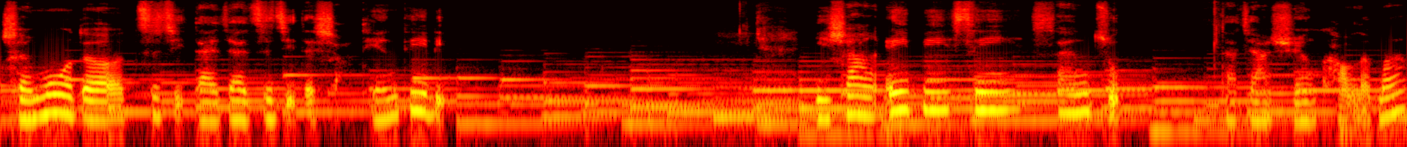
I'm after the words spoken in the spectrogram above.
沉默的自己待在自己的小天地里。以上 A、B、C 三组，大家选好了吗？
